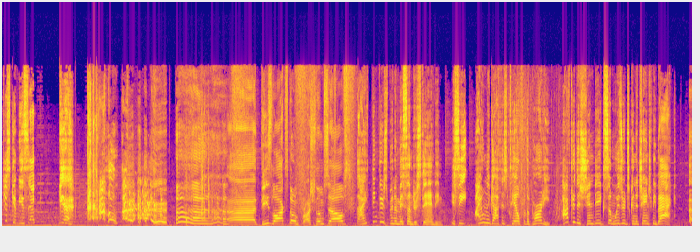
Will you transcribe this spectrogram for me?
just give me a sec. Yeah. Ow. Uh, these locks don't brush themselves. I think there's been a misunderstanding. You see, I only got this tail for the party. After the shindig, some wizard's gonna change me back.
